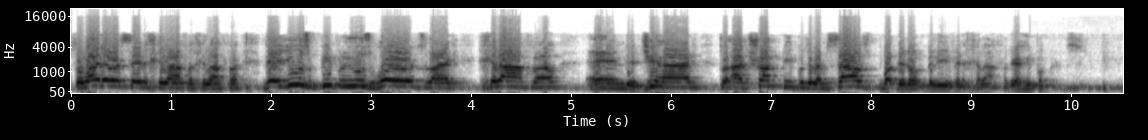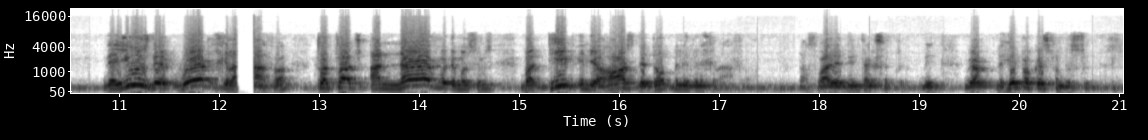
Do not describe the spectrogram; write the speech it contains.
So why they were saying Khilafah, Khilafah? They use, people use words like Khilafah and Jihad to attract people to themselves, but they don't believe in Khilafah. They're hypocrites. They use the word Khilafah to touch a nerve with the Muslims, but deep in their hearts, they don't believe in Khilafah. That's why they didn't accept it. They, we are the hypocrites from the Sunnis.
